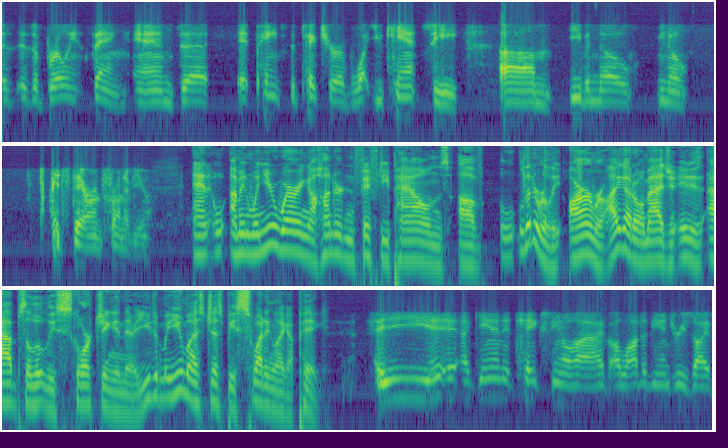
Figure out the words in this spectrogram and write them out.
is, is a brilliant thing, and uh, it paints the picture of what you can't see, um, even though you know it's there in front of you. And I mean, when you're wearing 150 pounds of literally armor, I got to imagine it is absolutely scorching in there. You you must just be sweating like a pig. Again, it takes you know I've, a lot of the injuries I've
